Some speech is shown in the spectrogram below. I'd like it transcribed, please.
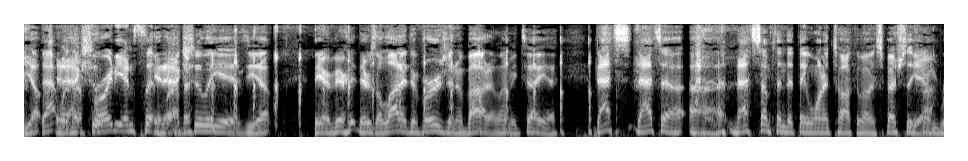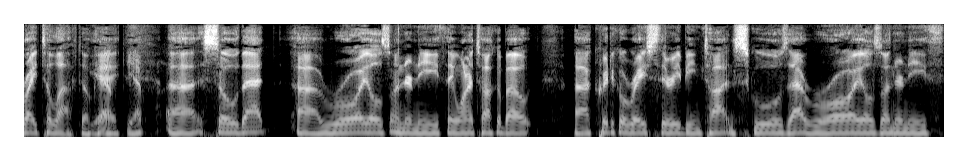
yep. That was a Freudian slip, It brother. actually is. Yep. They are very, there's a lot of diversion about it. Let me tell you. That's, that's a, uh, that's something that they want to talk about, especially Yeah. from right to left. Okay. Yep, yep. Uh, so that, uh, royals underneath. They want to talk about uh, critical race theory being taught in schools. That royals underneath.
